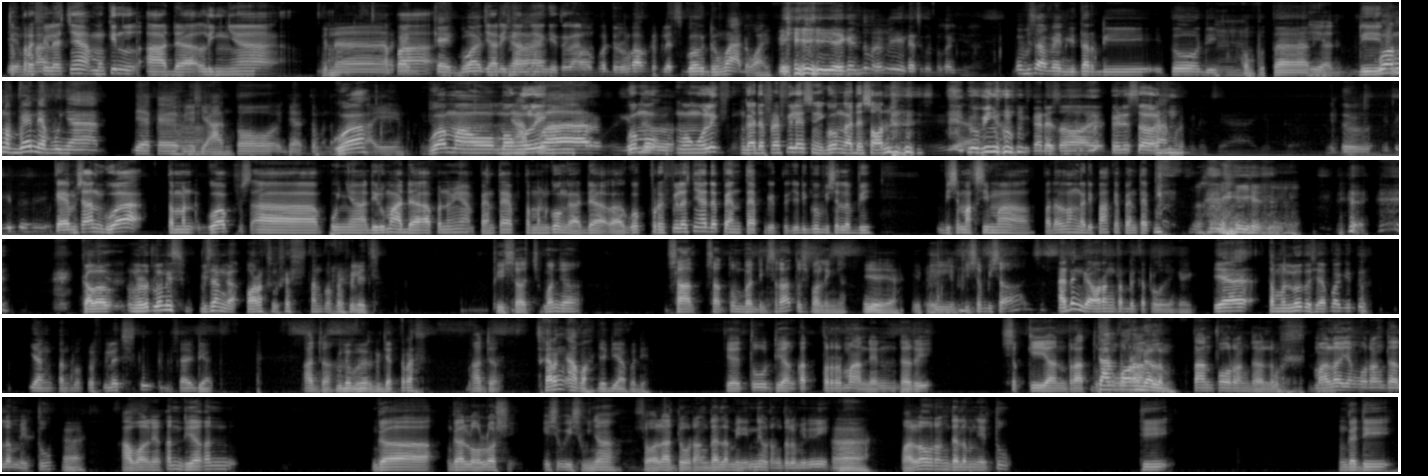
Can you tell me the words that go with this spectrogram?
Itu Ya, privilege-nya mungkin ada linknya bener Apa, kayak, kayak gua jaringannya bisa- gitu kan. Kalau gua di rumah privilege gua di rumah ada wifi. Ya kan itu privilege keuntungan gua bisa main gitar di itu di Hmm. komputer iya gitu. di gua ngeband ya punya ya kayak punya Nah. si Anto ya teman-teman Gua- lain. gua mau mau ngulik Jabar, gua gitu. mau mau ngulik nggak ada privilege nih gua nggak ada sound. Iya, gua bingung. Nggak ada sound. Nggak ada sound. kurang privilege ya, gitu. Gitu. Gitu gitu sih. Kayak misalkan gua temen gua uh, punya di rumah ada apa namanya pentap temen gua nggak ada. Wah, gua privilege-nya ada pentap gitu. Jadi gua bisa lebih bisa maksimal. Padahal kan nggak dipakai pentap iya sih. Kalau menurut lo nih bisa nggak orang sukses tanpa privilege? Bisa cuman ya saat satu banding 100 paling ya. Iya ya gitu. Iya bisa bisa aja. Ada nggak orang terdekat lo yang kayak ya temen lo tuh siapa gitu yang tanpa privilege tuh bisa dia ada. Benar-benar kerja keras? Ada. Sekarang apa? Jadi apa dia? Dia itu diangkat permanen dari sekian ratus tanpa orang dalam. Tanpa orang dalam. Malah yang orang dalam itu awalnya kan dia kan nggak nggak lolos isu-isunya. Soalnya ada orang dalam ini, ini orang dalam ini ah malah orang dalamnya itu di nggak di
